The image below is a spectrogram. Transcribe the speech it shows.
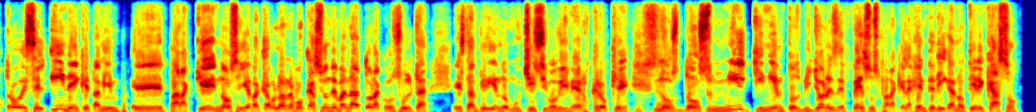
otro es el INE, que también eh, para que no se lleve a cabo la revocación de mandato, la consulta, están pidiendo muchísimo dinero. Creo que que los 2.500 millones de pesos para que la gente diga no tiene caso,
